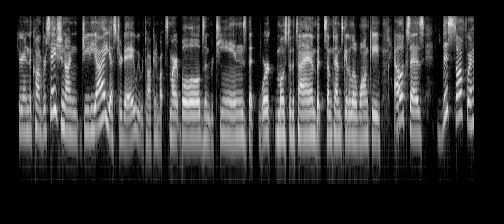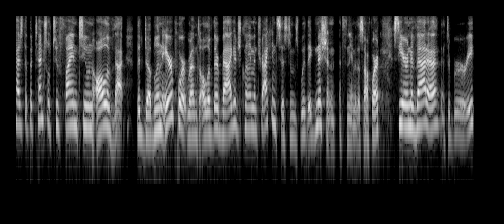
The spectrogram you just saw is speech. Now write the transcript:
hearing the conversation on GDI yesterday, we were talking about smart bulbs and routines that work most of the time, but sometimes get a little wonky. Alex says this software has the potential to fine tune all of that. The Dublin airport runs all of their baggage claim and tracking systems with Ignition. That's the name of the software. Sierra Nevada, that's a brewery,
